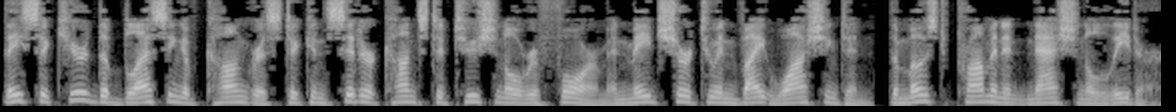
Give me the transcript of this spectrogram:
They secured the blessing of Congress to consider constitutional reform and made sure to invite Washington, the most prominent national leader.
